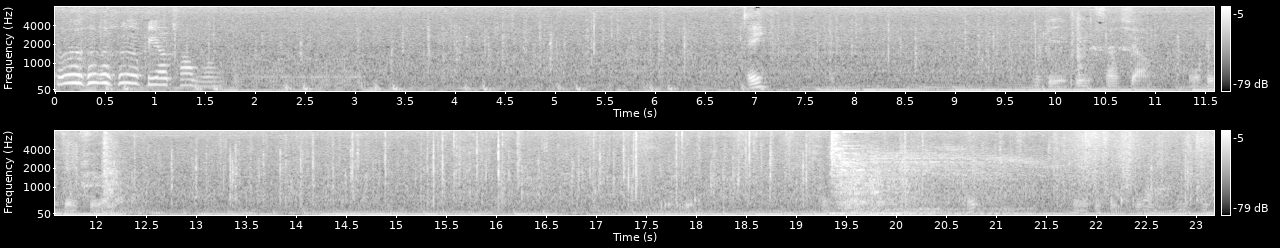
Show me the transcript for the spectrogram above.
不要抓我！哎，那个铁定三峡我会坚持的吗？有点先看哎，那个是什么？哇，那真是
